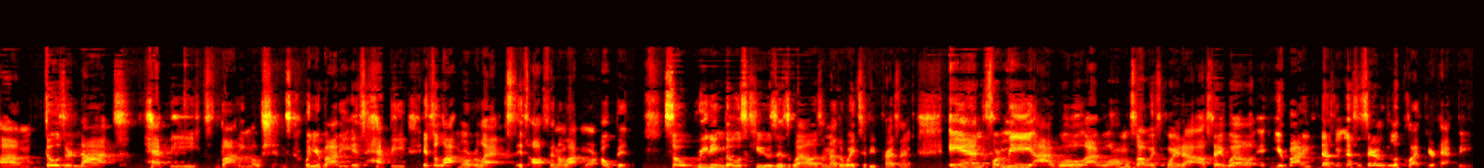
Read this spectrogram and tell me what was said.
Um, those are not happy body motions. When your body is happy, it's a lot more relaxed. It's often a lot more open. So reading those cues as well is another way to be present. And for me, I will I will almost always point it out. I'll say, well, your body doesn't necessarily look like you're happy.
